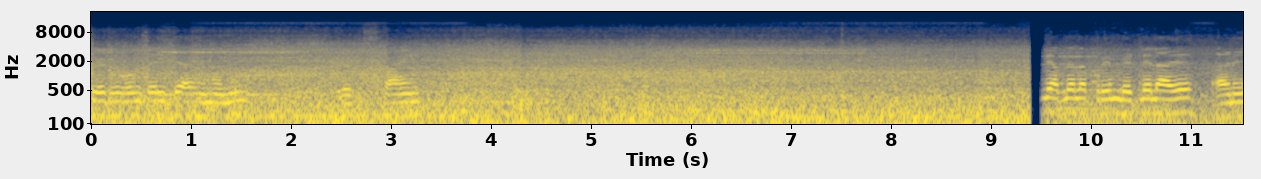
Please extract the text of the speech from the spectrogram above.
पेट्रोल पंपच्या इथे आहे म्हणून. फाईन आपल्याला प्रेम भेटलेला आहे आणि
